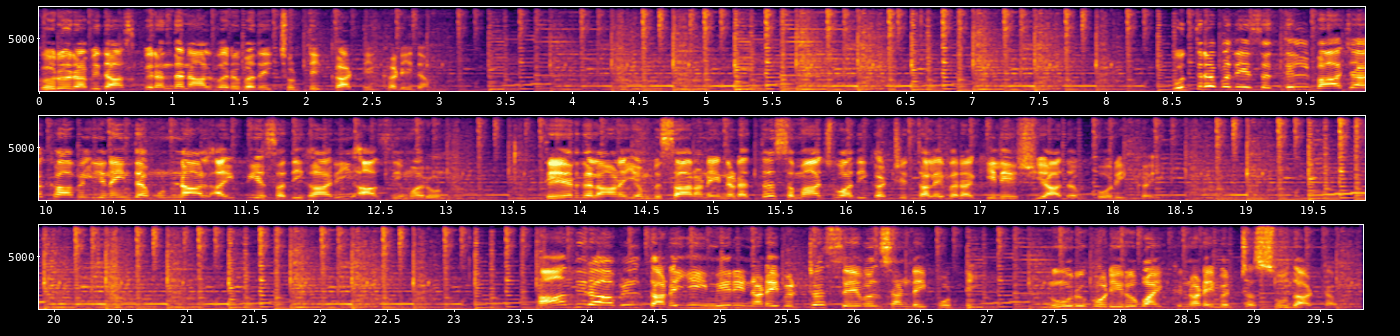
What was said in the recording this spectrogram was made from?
குரு ரவிதாஸ் பிறந்த நாள் வருவதை சுட்டிக்காட்டி கடிதம். உத்தரப்பிரதேசத்தில் பாஜகவில் இணைந்த முன்னாள் ஐபிஎஸ் அதிகாரி ஆசிம் அருண். தேர்தல் ஆணையம் விசாரணை நடத்த சமாஜ்வாதி கட்சி தலைவர் அகிலேஷ் யாதவ் கோரிக்கை. ஆந்திராவில் தடையை மீறி நடைபெற்ற சேவல் சண்டை போட்டி. நூறு கோடி ரூபாய்க்கு நடைபெற்ற சூதாட்டம்.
